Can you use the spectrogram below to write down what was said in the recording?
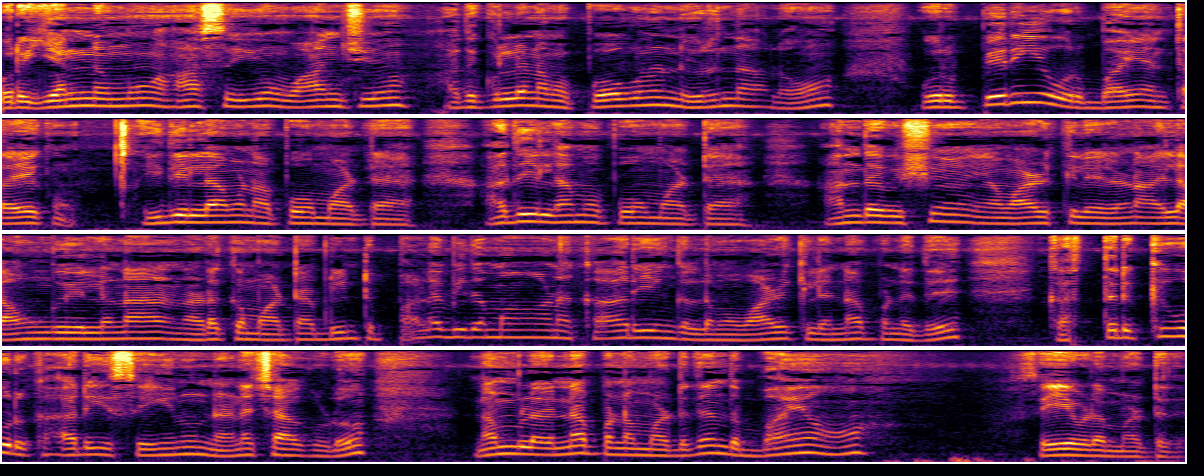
ஒரு எண்ணமும் ஆசையும் வாஞ்சியும் அதுக்குள்ளே நம்ம போகணும்னு இருந்தாலும் ஒரு பெரிய ஒரு பயம் தயக்கம். இது இல்லாமல் நான் போக மாட்டேன் அது இல்லாமல் போக மாட்டேன் அந்த விஷயம் என் வாழ்க்கையில் இல்லைனா இல்லை அவங்க இல்லைன்னா நடக்க மாட்டேன் அப்படின்ட்டு பலவிதமான காரியங்கள் நம்ம வாழ்க்கையில் என்ன பண்ணுது? கர்த்தருக்கு ஒரு காரியம் செய்யணும்னு நினச்சா கூட நம்மளை என்ன பண்ண மாட்டுது? அந்த பயம் செய்ய விட மாட்டுது.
